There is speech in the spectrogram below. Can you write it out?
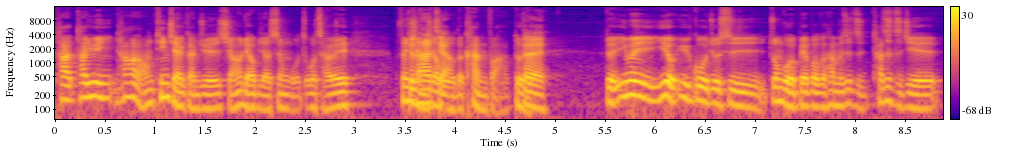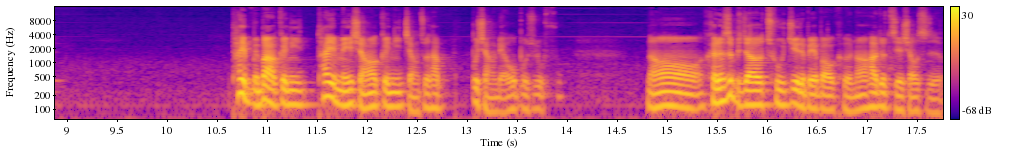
他他愿意他好像听起来感觉想要聊比较深，我我才会分享一下我的看法，对。对，对，因为也有遇过就是中国的背包客他们是直他是直接。他也没办法跟你，他也没想要跟你讲说他不想聊或不舒服，然后可能是比较出界的背包客，然后他就直接消失了。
